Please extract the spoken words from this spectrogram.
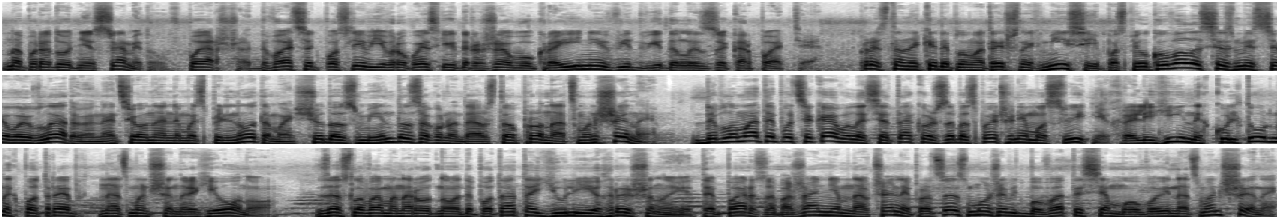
Напередодні саміту вперше 20 послів європейських держав в Україні відвідали Закарпаття. Представники дипломатичних місій поспілкувалися з місцевою владою, національними спільнотами щодо змін до законодавства про нацменшини. Дипломати поцікавилися також забезпеченням освітніх, релігійних, культурних потреб нацменшин регіону. За словами народного депутата Юлії Гришиної, тепер за бажанням навчальний процес може відбуватися мовою нацменшини,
